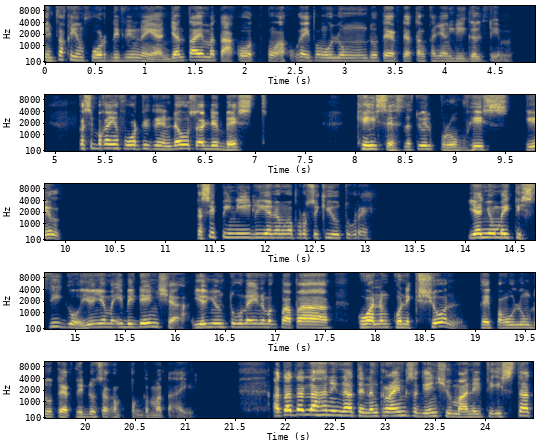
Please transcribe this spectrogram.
In fact, yung 43 na yan, diyan tayo matakot kung ako kay Pangulong Duterte at ang kanyang legal team. Kasi baka yung 43 those are the best cases that will prove his guilt. Kasi pinili yan ng mga prosecutor eh. Yan yung may testigo, yun yung may ebidensya, yun yung tunay na magpapakuha ng koneksyon kay Pangulong Duterte doon sa pagkamatay. At adalahanin natin, ang crimes against humanity is not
